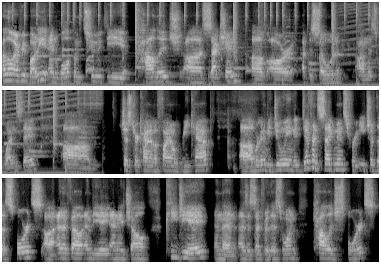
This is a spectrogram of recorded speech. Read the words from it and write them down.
Hello, everybody, and welcome to the college uh, section of our episode on this Wednesday. Um, just for kind of a final recap, uh, we're going to be doing different segments for each of the sports uh, NFL, NBA, NHL, PGA, and then, as I said for this one, college sports.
